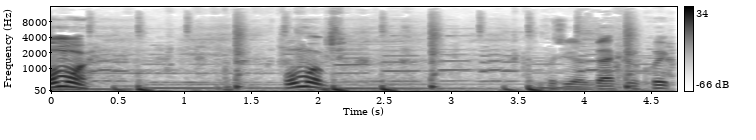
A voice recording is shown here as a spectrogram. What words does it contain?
One more. One more. Put you guys back real quick.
